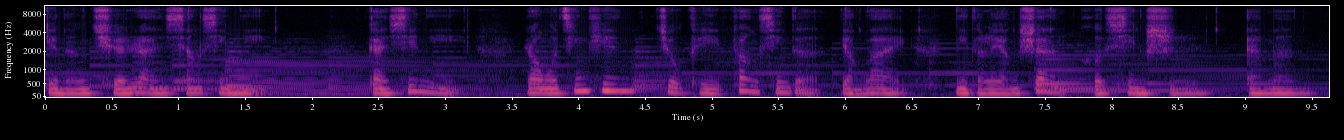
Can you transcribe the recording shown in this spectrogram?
也能全然相信你。感谢你，让我今天就可以放心的仰赖你的良善和信实。阿门。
